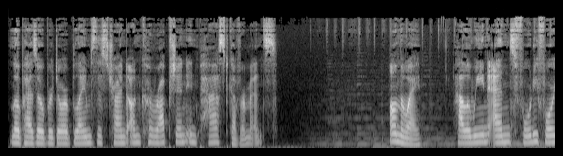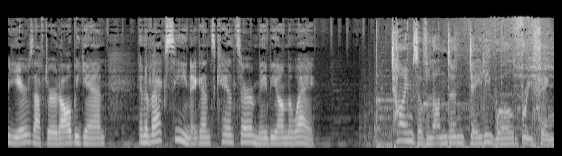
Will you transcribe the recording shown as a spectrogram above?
Lopez Obrador blames this trend on corruption in past governments. On the way, Halloween ends 44 years after it all began, and a vaccine against cancer may be on the way. Times of London Daily World Briefing.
